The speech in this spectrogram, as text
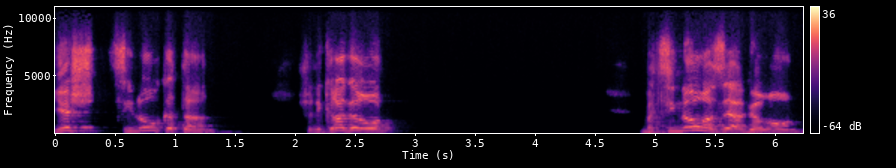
יש צינור קטן שנקרא גרון. בצינור הזה, הגרון,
